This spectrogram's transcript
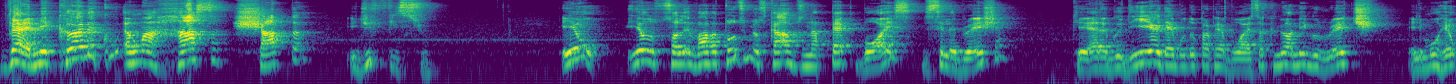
Véi, mecânico é uma raça chata e difícil. Eu, eu só levava todos os meus carros na Pep Boys de Celebration, que era Goodyear, daí mudou para Pep Boys. Só que meu amigo Rich, ele morreu,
